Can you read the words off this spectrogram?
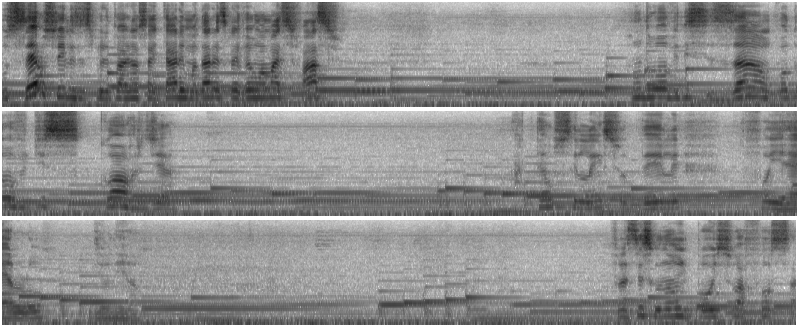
os seus filhos espirituais não aceitaram e mandaram escrever uma mais fácil. Quando houve decisão, quando houve discórdia. Até o silêncio dele foi elo de união. Francisco não impôs sua força.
